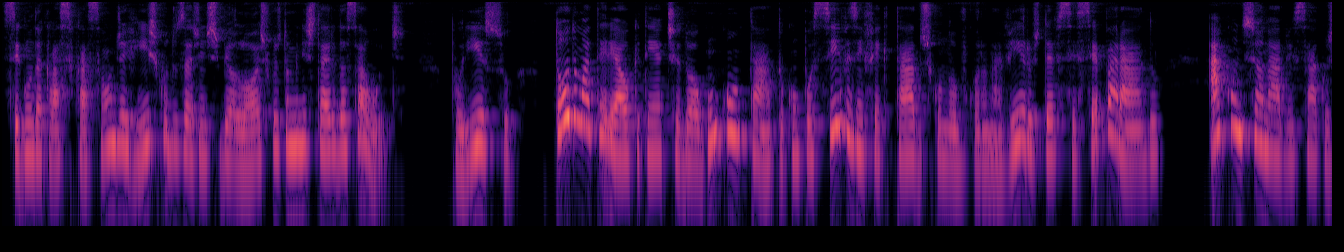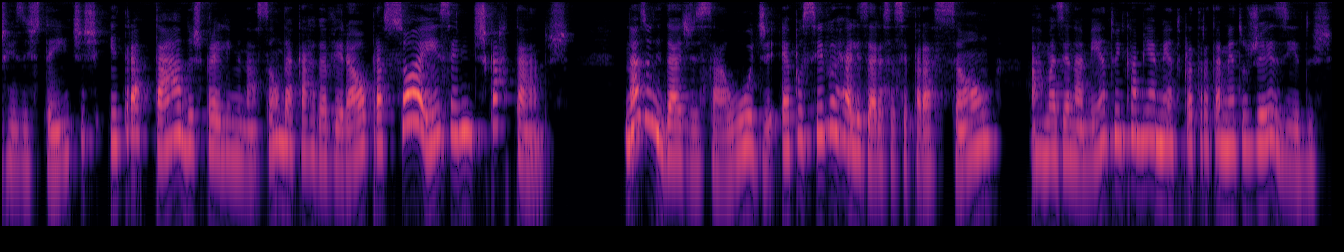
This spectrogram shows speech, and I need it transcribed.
segundo a classificação de risco dos agentes biológicos do Ministério da Saúde. Por isso, todo material que tenha tido algum contato com possíveis infectados com o novo coronavírus deve ser separado, acondicionado em sacos resistentes e tratados para eliminação da carga viral para só aí serem descartados. Nas unidades de saúde, é possível realizar essa separação, armazenamento e encaminhamento para tratamento dos resíduos.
